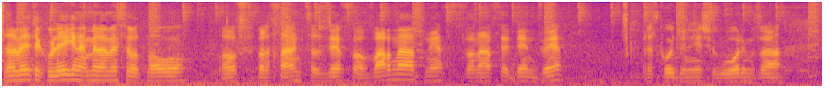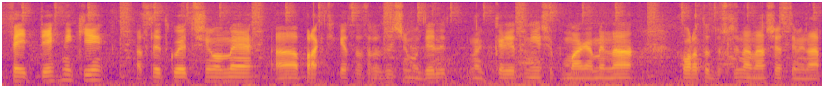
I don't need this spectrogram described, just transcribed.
Здравейте колеги, намираме се отново в представница Зев във Варна. Днес за нас е ден 2, през който ние ще говорим за фейт техники а след което ще имаме а, практика с различни модели, на където ние ще помагаме на хората дошли на нашия семинар.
